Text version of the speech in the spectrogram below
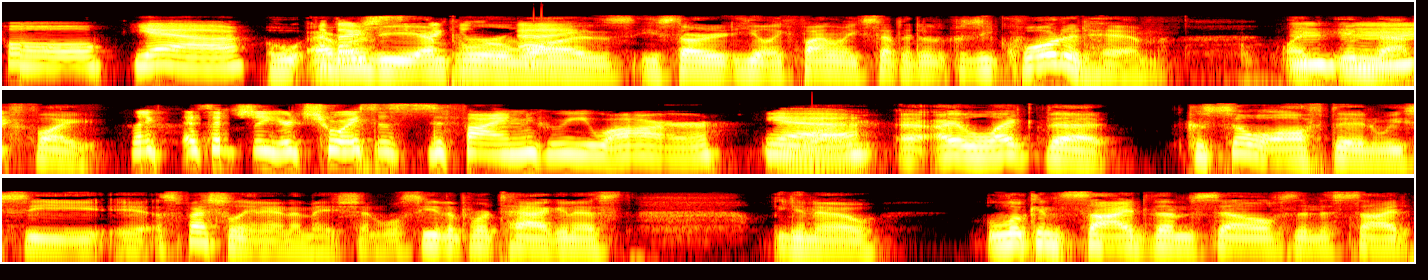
pole. Yeah. Whoever the Emperor was, he started, he like finally accepted it because he quoted him, like in Mhm. that fight. Like essentially your choices define who you are. Yeah. Right. I I like that because so often we see, especially in animation, we'll see the protagonist, you know, look inside themselves and decide,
